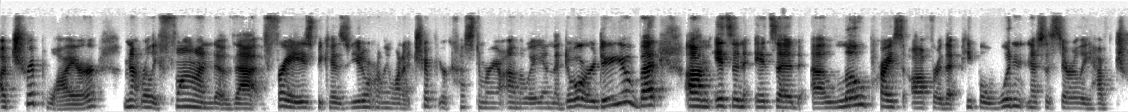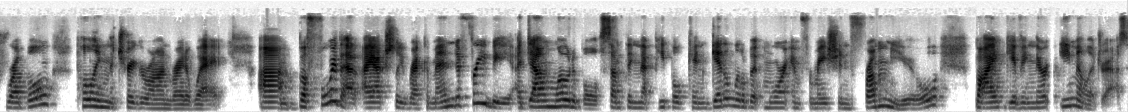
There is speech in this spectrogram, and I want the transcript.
a tripwire. I'm not really fond of that phrase because you don't really want to trip your customer on the way in the door, do you? But um, it's an it's a, a low price offer that people wouldn't necessarily have trouble pulling the trigger on right away. Um, before that, I actually recommend a freebie, a downloadable, something that people can get a little bit more information from you by giving their email address.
